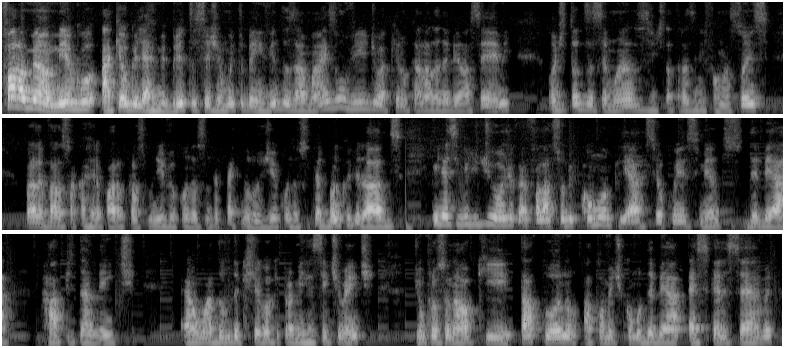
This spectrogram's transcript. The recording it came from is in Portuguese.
Fala, meu amigo, aqui é o Guilherme Brito, sejam muito bem-vindos a mais um vídeo aqui no canal da DBOCM, onde todas as semanas a gente está trazendo informações para levar a sua carreira para o próximo nível, quando o assunto é tecnologia, quando o assunto é banco de dados. E nesse vídeo de hoje eu quero falar sobre como ampliar seu conhecimento DBA rapidamente. É uma dúvida que chegou aqui para mim recentemente, de um profissional que está atuando atualmente como DBA SQL Server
